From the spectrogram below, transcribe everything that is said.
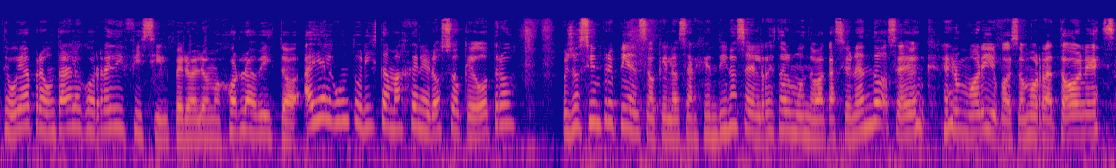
te voy a preguntar algo re difícil, pero a lo mejor lo has visto. ¿Hay algún turista más generoso que otro? Pues yo siempre pienso que los argentinos en el resto del mundo vacacionando se deben querer morir, porque somos ratones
